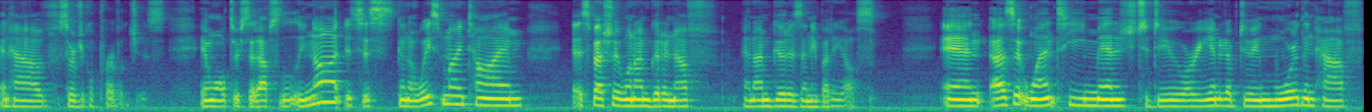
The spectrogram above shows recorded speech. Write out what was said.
and have surgical privileges. And Walter said, Absolutely not. It's just going to waste my time, especially when I'm good enough and I'm good as anybody else. And as it went, he managed to do, or he ended up doing more than half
